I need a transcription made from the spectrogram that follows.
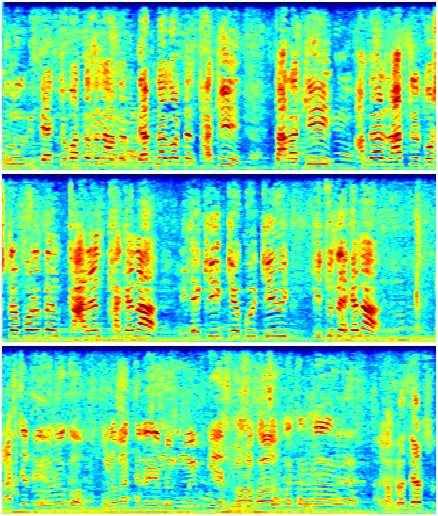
কোনো দেখতে পারতেছে না আমরা দেবনগর দেন থাকি। তারা কি আমরা রাত্রে দশটার পরে দেন কারেন্ট থাকে না? এটা কি কেউ কেউ কিছু দেখে না? আমরা দেব-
